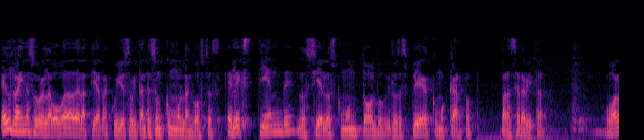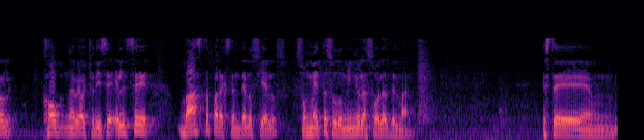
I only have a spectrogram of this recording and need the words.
Él reina sobre la bóveda de la tierra, cuyos habitantes son como langostas. Él extiende los cielos como un toldo y los despliega como carpa para ser habitada. Órale. Job 9.8 dice, Él se basta para extender los cielos, somete a su dominio las olas del mar. Este um,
